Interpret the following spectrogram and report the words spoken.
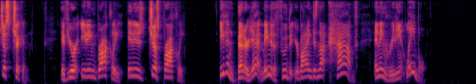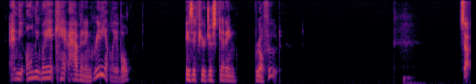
just chicken. If you're eating broccoli, it is just broccoli. Even better yet, maybe the food that you're buying does not have an ingredient label. And the only way it can't have an ingredient label is if you're just getting real food. So,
